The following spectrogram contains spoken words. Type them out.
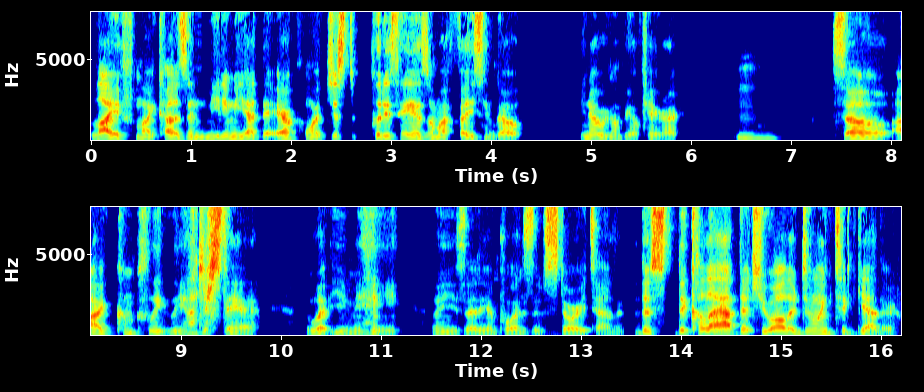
life, my cousin meeting me at the airport just to put his hands on my face and go, you know, we're going to be okay, right? Mm-hmm. So I completely understand what you mean when you said the importance of storytelling. This the collab that you all are doing together,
